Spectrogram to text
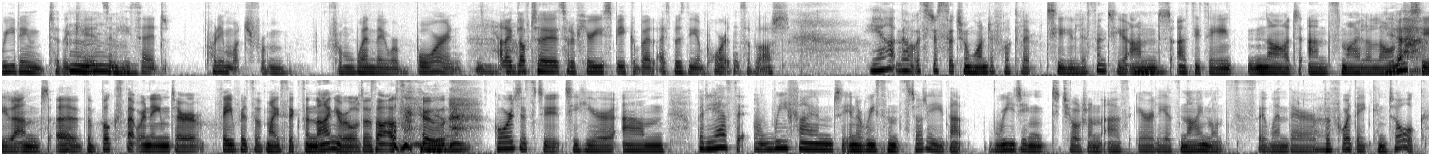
reading to the kids mm. and he mm. said pretty much from from when they were born yeah. and I'd love to sort of hear you speak about I suppose the importance of that yeah, that was just such a wonderful clip to listen to, and mm. as you say, nod and smile along yeah. to. And uh, the books that were named are favourites of my six and nine year old as well. So yeah. gorgeous to to hear. Um, but yes, we found in a recent study that reading to children as early as nine months, so when they're wow. before they can talk,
